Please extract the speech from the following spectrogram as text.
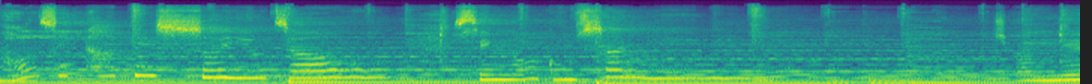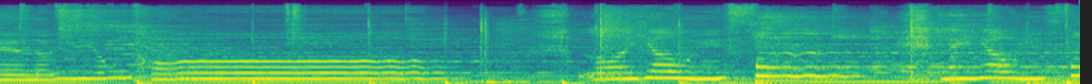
可惜他必须要走，剩我共身影。长夜里拥抱，来又如风，离又如风，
